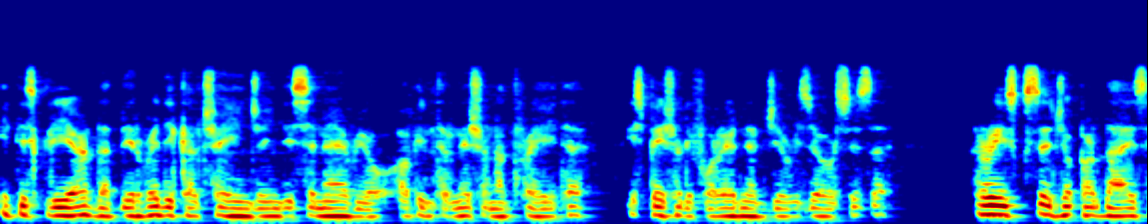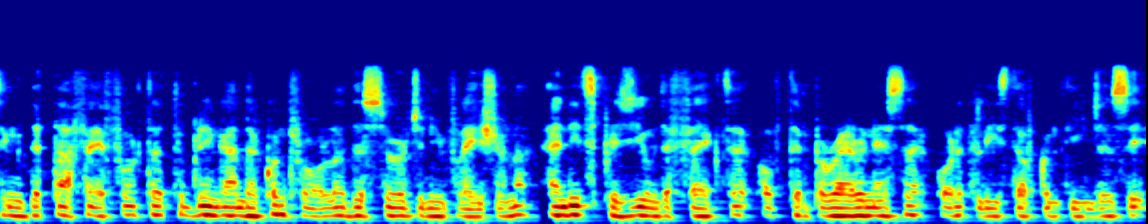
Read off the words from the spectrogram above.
It is clear that the radical change in the scenario of international trade, especially for energy resources, risks jeopardizing the tough effort to bring under control the surge in inflation and its presumed effect of temporariness or at least of contingency,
